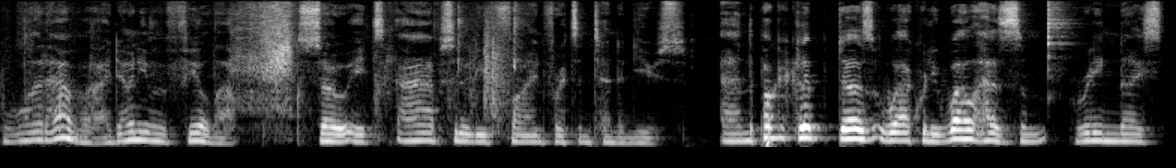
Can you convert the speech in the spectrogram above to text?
whatever, I don't even feel that. So it's absolutely fine for its intended use. And the pocket clip does work really well, has some really nice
